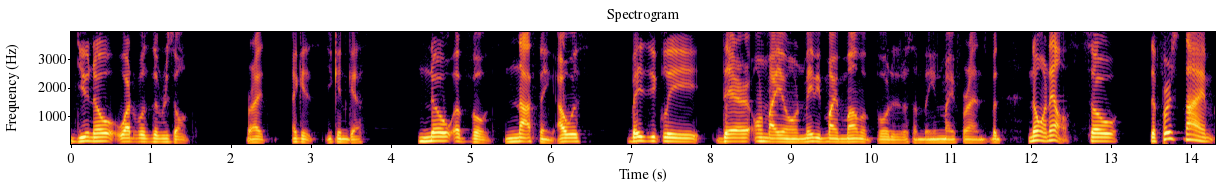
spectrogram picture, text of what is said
Do you know what was the result? Right? I guess you can guess. No upvotes, nothing. I was basically there on my own. Maybe my mom upvoted or something in my friends, but no one else. So the first time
